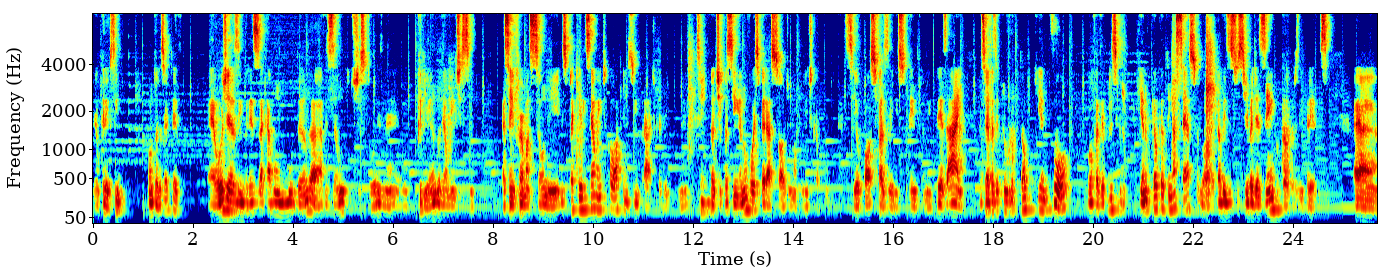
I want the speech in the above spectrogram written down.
Eu creio que sim, com toda certeza. É, hoje as empresas acabam mudando a visão dos gestores, né, criando realmente esse, essa informação neles para que eles realmente coloquem isso em prática dentro. Né? Então, tipo assim, eu não vou esperar só de uma política pública. Se eu posso fazer isso dentro da minha empresa, ai, você vai fazer para um grupo tão pequeno? Vou. Vou fazer para esse grupo pequeno porque é o que eu tenho acesso agora. Talvez isso sirva de exemplo para outras empresas. É,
